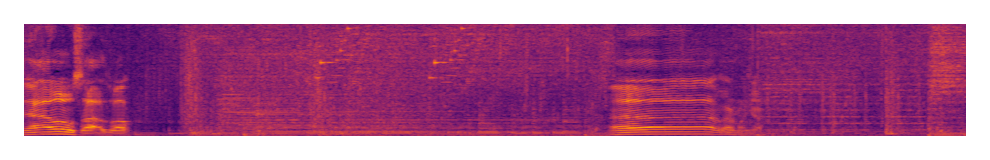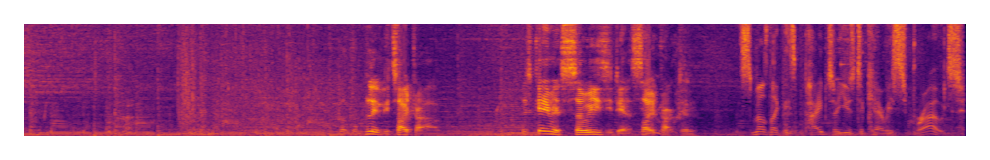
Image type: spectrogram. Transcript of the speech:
Yeah, I also that as well. Uh, where am I going? Got completely sidetracked. This game is so easy to get sidetracked in. It smells like these pipes are used to carry sprouts.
